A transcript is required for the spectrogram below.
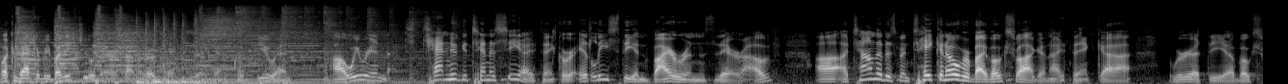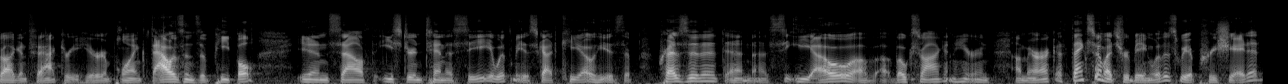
Welcome back, everybody, to America on the Road. Captain Nerad with you. And uh, we were in Chattanooga, Tennessee, I think, or at least the environs thereof. Uh, a town that has been taken over by Volkswagen, I think. Uh, we're at the uh, Volkswagen factory here, employing thousands of people in southeastern Tennessee. With me is Scott Keogh. He is the president and uh, CEO of uh, Volkswagen here in America. Thanks so much for being with us. We appreciate it.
